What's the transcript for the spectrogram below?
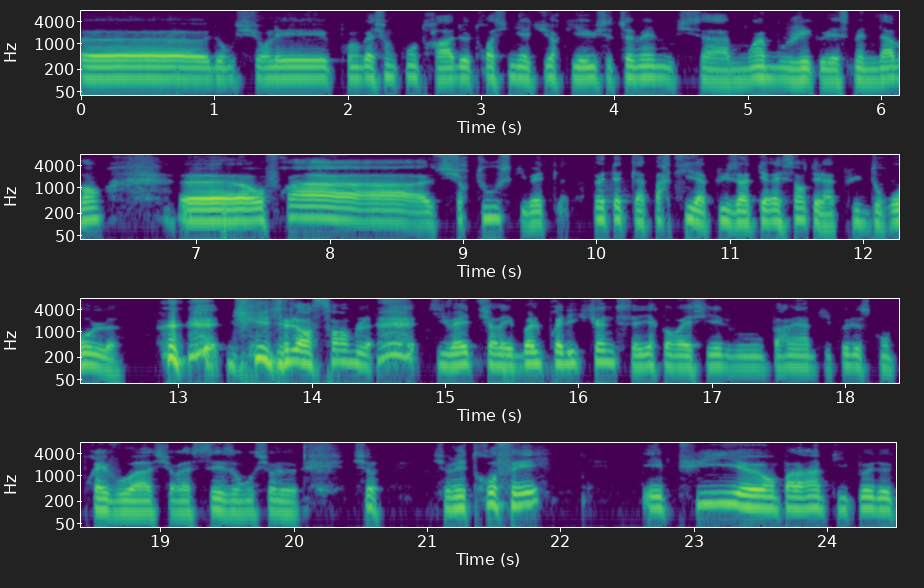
Euh, donc sur les prolongations de contrat, deux, trois signatures qu'il y a eu cette semaine, si ça a moins bougé que les semaines d'avant. Euh, on fera surtout ce qui va être peut-être la partie la plus intéressante et la plus drôle de l'ensemble qui va être sur les ball predictions, c'est-à-dire qu'on va essayer de vous parler un petit peu de ce qu'on prévoit sur la saison, sur, le, sur, sur les trophées. Et puis, on parlera un petit peu de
